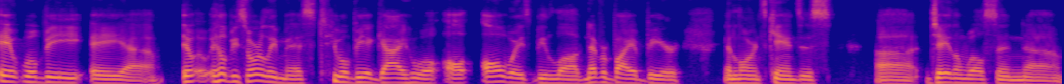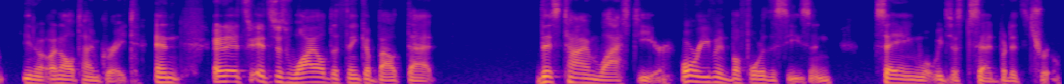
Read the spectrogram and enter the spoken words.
it will be a uh, it, he'll be sorely missed. He will be a guy who will all, always be loved. Never buy a beer in Lawrence, Kansas. Uh, Jalen Wilson, uh, you know, an all-time great, and and it's it's just wild to think about that this time last year or even before the season, saying what we just said, but it's true.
